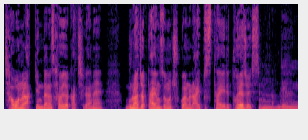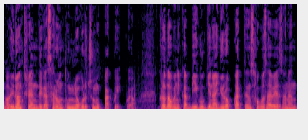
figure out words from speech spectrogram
자원을 아낀다는 사회적 가치관에 문화적 다양성을 추구하는 라이프 스타일이 더해져 있습니다. 음, 네. 어, 이런 트렌드가 새로운 동력으로 주목받고 있고요. 그러다 보니까 미국이나 유럽 같은 서구 사회에서는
